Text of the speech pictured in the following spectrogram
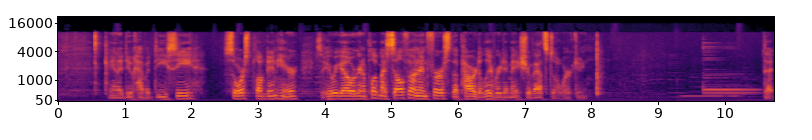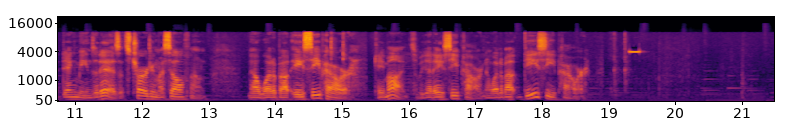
And I do have a DC source plugged in here. So here we go. We're going to plug my cell phone in first, the power delivery, to make sure that's still working that ding means it is. It's charging my cell phone. Now, what about AC power? Came on, so we got AC power. Now, what about DC power?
